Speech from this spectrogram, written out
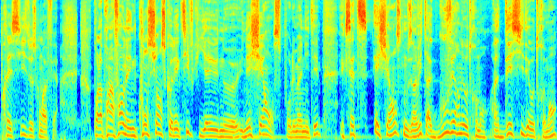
précises de ce qu'on va faire. Pour la première fois, on a une conscience collective qu'il y a une échéance pour l'humanité, et que cette échéance nous invite à gouverner autrement, à décider autrement.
